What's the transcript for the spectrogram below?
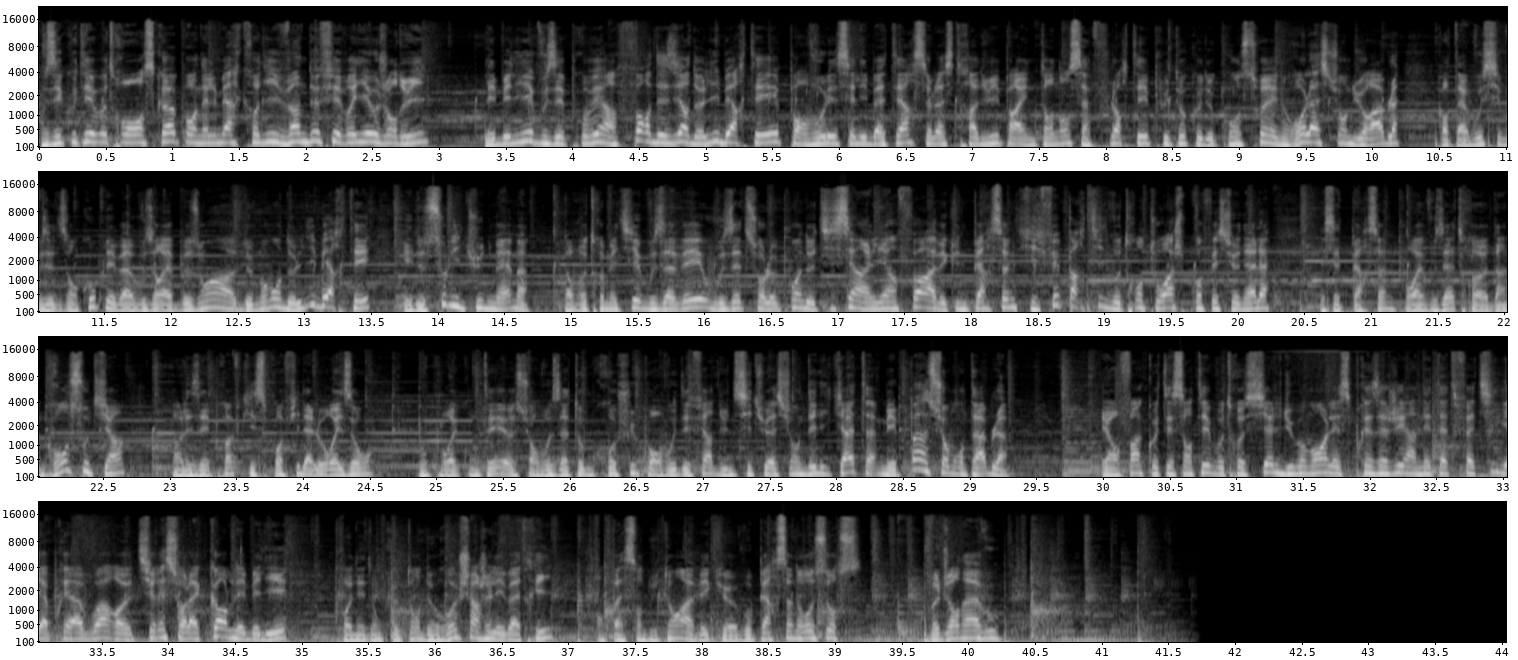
Vous écoutez votre horoscope, on est le mercredi 22 février aujourd'hui. Les béliers, vous éprouvez un fort désir de liberté. Pour vous les célibataires, cela se traduit par une tendance à flirter plutôt que de construire une relation durable. Quant à vous, si vous êtes en couple, eh ben, vous aurez besoin de moments de liberté et de solitude même. Dans votre métier, vous avez ou vous êtes sur le point de tisser un lien fort avec une personne qui fait partie de votre entourage professionnel. Et cette personne pourrait vous être d'un grand soutien dans les épreuves qui se profilent à l'horizon. Vous pourrez compter sur vos atomes crochus pour vous défaire d'une situation délicate mais pas insurmontable. Et enfin, côté santé, votre ciel du moment laisse présager un état de fatigue après avoir euh, tiré sur la corde les béliers. Prenez donc le temps de recharger les batteries en passant du temps avec euh, vos personnes ressources. Bonne journée à vous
